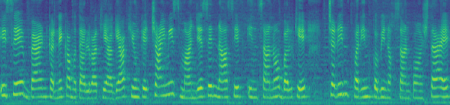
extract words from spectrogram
इसे बैन करने का मुतालबा किया गया, क्योंकि चाइनीज़ मांझे से न सिर्फ़ इंसानों, बल्कि चरिंद परिंद को भी नुकसान पहुँचता है,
